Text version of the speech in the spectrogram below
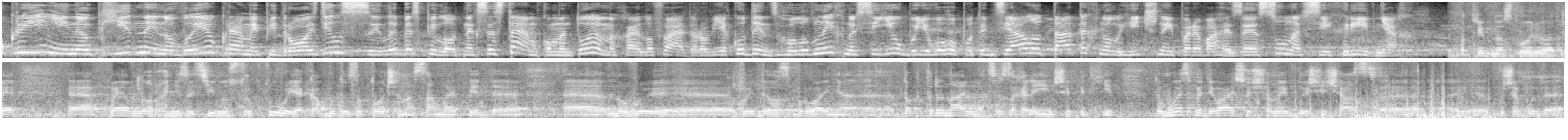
Україні й необхідний новий окремий підрозділ сили безпілотних систем, коментує Михайло Федоров, як один з головних носіїв бойового потенціалу та технологічної переваги ЗСУ на всіх рівнях. Потрібно створювати е, певну організаційну структуру, яка буде заточена саме під е, е, нові види озброєння. Доктринально це взагалі інший підхід. Тому я сподіваюся, що найближчий час вже буде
